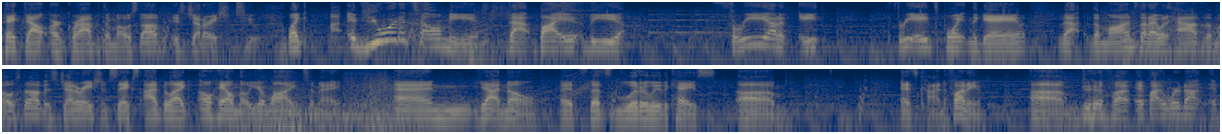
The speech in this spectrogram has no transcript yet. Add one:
picked out or grabbed the most of is Generation 2. Like, if you were to tell me that by the three out of eight, three eighths point in the game, that the Mons that I would have the most of is Generation 6, I'd be like, oh, hell no, you're lying to me. And yeah, no, it's that's literally the case. Um, it's kind of funny. Um, if I if I were not if,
